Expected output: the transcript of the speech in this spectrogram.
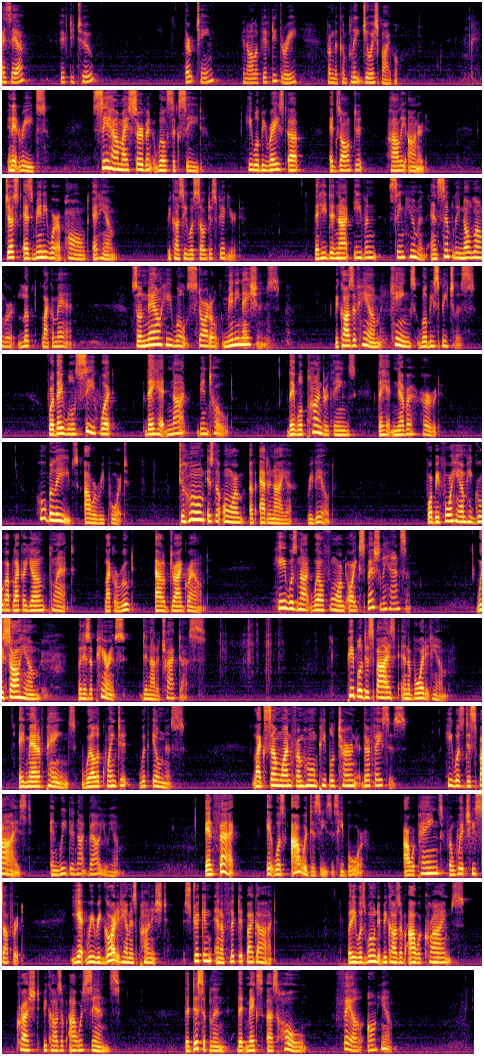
Isaiah 52, 13, and all of 53 from the Complete Jewish Bible. And it reads See how my servant will succeed. He will be raised up, exalted, highly honored, just as many were appalled at him because he was so disfigured that he did not even seem human and simply no longer looked like a man. So now he will startle many nations. Because of him, kings will be speechless, for they will see what they had not been told. They will ponder things they had never heard. Who believes our report? To whom is the arm of Adonai revealed? For before him he grew up like a young plant, like a root out of dry ground. He was not well formed or especially handsome. We saw him, but his appearance did not attract us. People despised and avoided him, a man of pains, well acquainted with illness, like someone from whom people turned their faces. He was despised, and we did not value him. In fact, it was our diseases he bore, our pains from which he suffered. Yet we regarded him as punished, stricken, and afflicted by God. But he was wounded because of our crimes, crushed because of our sins. The discipline that makes us whole fell on him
